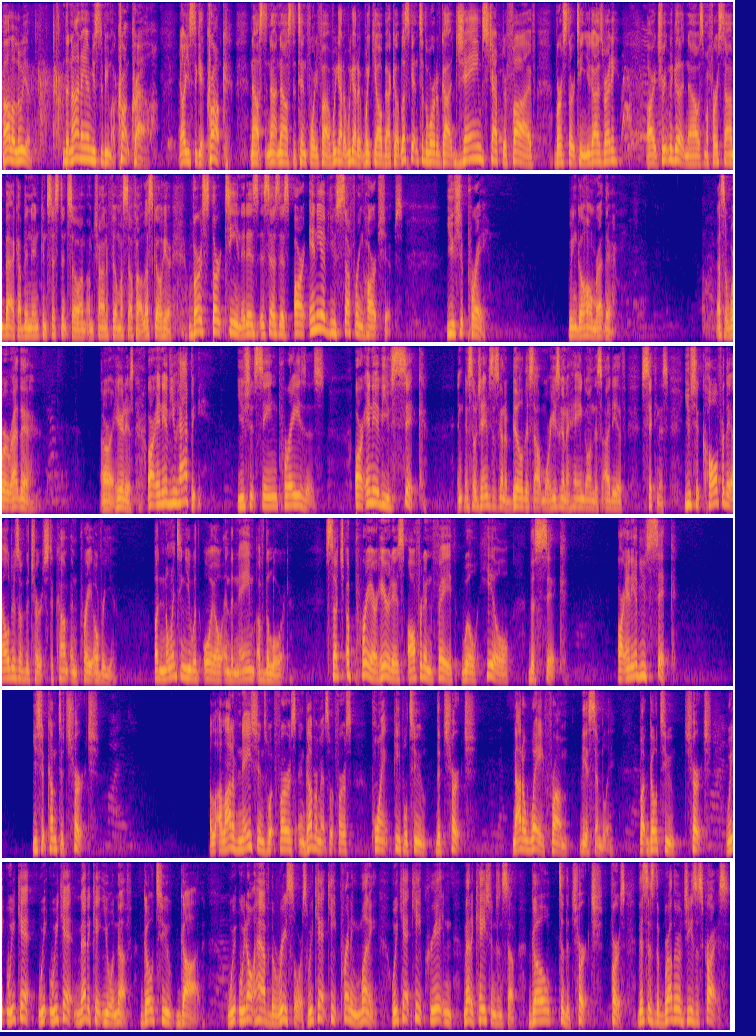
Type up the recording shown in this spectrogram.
Hallelujah. The 9 a.m. used to be my crunk crowd. Y'all used to get crunk. Now it's not now it's the 1045. We gotta we gotta wake y'all back up. Let's get into the word of God. James chapter 5, verse 13. You guys ready? All right, treat me good now. It's my first time back. I've been inconsistent, so I'm, I'm trying to fill myself out. Let's go here. Verse 13, it is it says this: Are any of you suffering hardships? You should pray. We can go home right there. That's a word right there. All right, here it is. Are any of you happy? You should sing praises. Are any of you sick? And, and so James is going to build this out more. He's going to hang on this idea of sickness. You should call for the elders of the church to come and pray over you, anointing you with oil in the name of the Lord. Such a prayer, here it is, offered in faith, will heal the sick. Are any of you sick? You should come to church. A lot of nations would first, and governments would first point people to the church not away from the assembly, but go to church. We, we, can't, we, we can't medicate you enough. Go to God. We, we don't have the resource. We can't keep printing money. We can't keep creating medications and stuff. Go to the church first. This is the brother of Jesus Christ.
